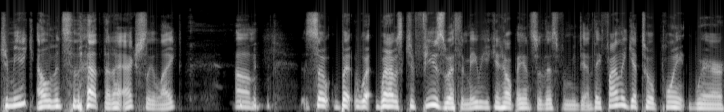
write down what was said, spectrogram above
comedic elements to that that I actually liked um so but what what I was confused with and maybe you can help answer this for me Dan they finally get to a point where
